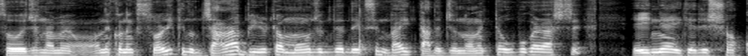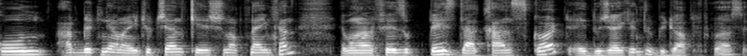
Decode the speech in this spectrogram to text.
সো এই জন্য আমি অনেক অনেক সরি কিন্তু যারা ভিডিওটা মনোযোগ দিয়ে দেখছেন ভাই, তাদের জন্য অনেকটা উপকার আসছে। এই নিয়ে ইত্যাদি সকল আপডেট নিয়ে আমার YouTube channel creation of Naim Khan এবং আমার ফেসবুক পেজ দ্য খান স্কট এই দু জায়গায় কিন্তু ভিডিও আপলোড করা আছে।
